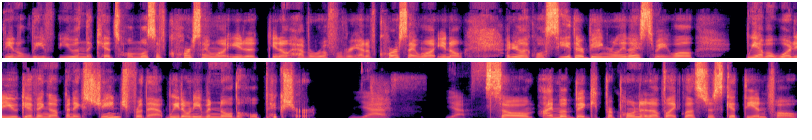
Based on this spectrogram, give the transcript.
you know, leave you and the kids homeless? Of course I want you to, you know, have a roof over your head. Of course I want, you know, and you're like, well, see, they're being really nice to me. Well, yeah, but what are you giving up in exchange for that? We don't even know the whole picture. Yes. Yes. So I'm a big proponent of like, let's just get the info.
